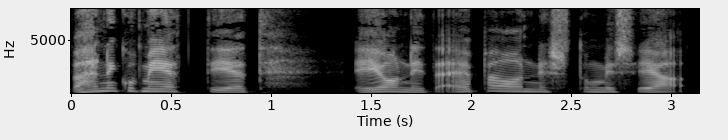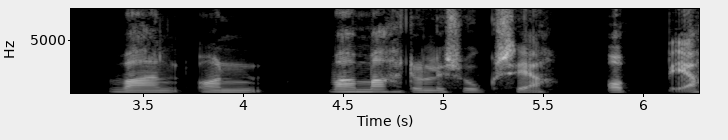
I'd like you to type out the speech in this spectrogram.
vähän niin kuin miettii, että ei ole niitä epäonnistumisia, vaan on vaan mahdollisuuksia oppia.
